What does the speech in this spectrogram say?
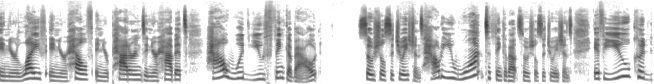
in your life, in your health, in your patterns, in your habits, how would you think about social situations? How do you want to think about social situations? If you could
